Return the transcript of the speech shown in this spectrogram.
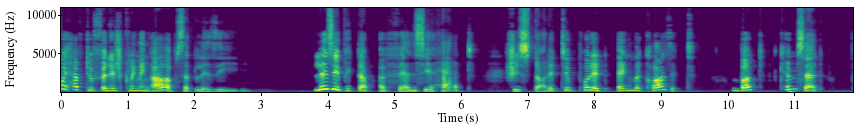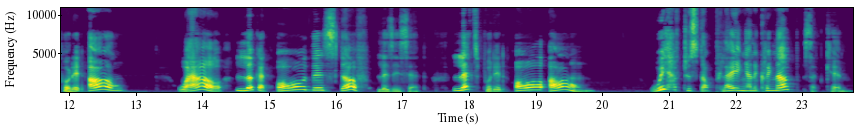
we have to finish cleaning up, said Lizzie. Lizzie picked up a fancy hat. She started to put it in the closet. But Kim said, Put it on. Wow, look at all this stuff, Lizzie said. Let's put it all on. We have to stop playing and clean up, said Kim.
